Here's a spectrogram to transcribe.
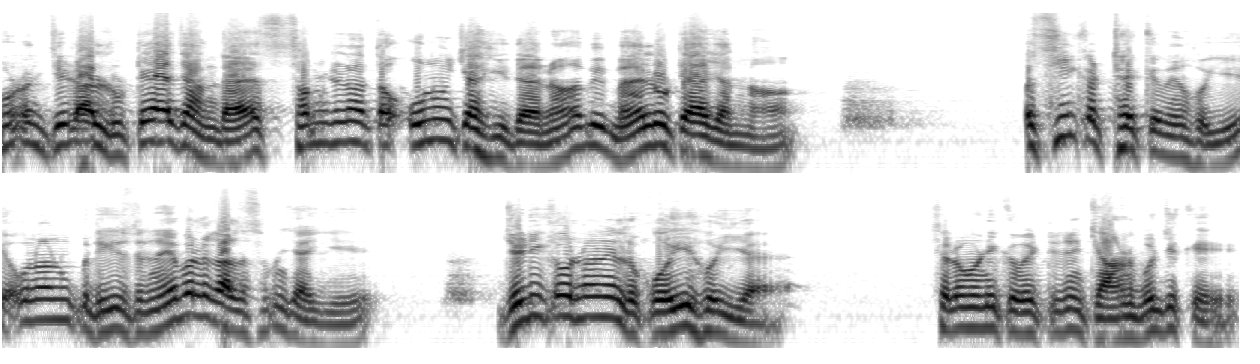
ਹੁਣ ਜਿਹੜਾ ਲੁੱਟਿਆ ਜਾਂਦਾ ਹੈ, ਸਮਝਣਾ ਤਾਂ ਉਹਨੂੰ ਚਾਹੀਦਾ ਨਾ ਵੀ ਮੈਂ ਲੁੱਟਿਆ ਜਾਂਦਾ। ਅਸੀਂ ਇਕੱਠੇ ਕਿਵੇਂ ਹੋਈਏ? ਉਹਨਾਂ ਨੂੰ ਰੀਜ਼ਨੇਬਲ ਗੱਲ ਸਮਝਾਈਏ। ਜਿਹੜੀ ਕਿ ਉਹਨਾਂ ਨੇ ਲੁਕੋਈ ਹੋਈ ਹੈ, ਸ਼੍ਰੋਮਣੀ ਕਮੇਟੀ ਨੇ ਜਾਣਬੁੱਝ ਕੇ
